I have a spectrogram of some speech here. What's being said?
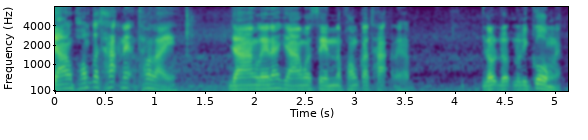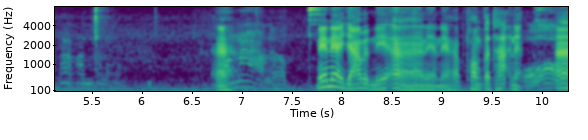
ยางพร้อมกระทะเนี่ยเท่าไหร่ยางเลยนะยางเปอร์เซ็นต์พร้อมกระทะเลยครับรถรถรถอีโก้งเนี่ยห้าพันเท่าไหร่อะหน้าแล้วครับเนี่ยเนี่ยยางแบบนี้อ่าเนี่ยเนี่ยครับพร้อมกระทะเนี่ยอ๋ออ่ อ่า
